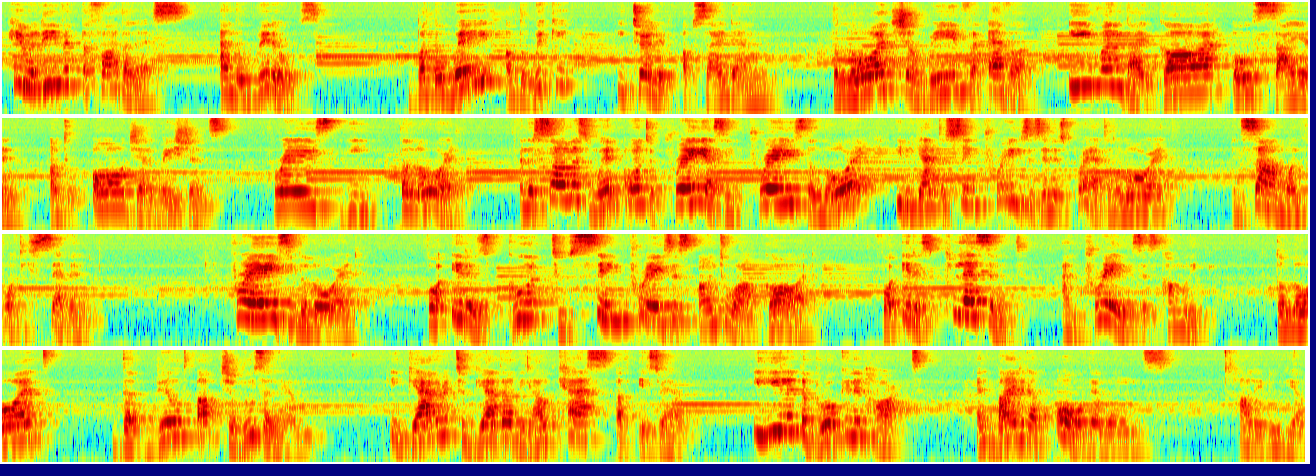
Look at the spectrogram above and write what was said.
He relieveth the fatherless and the widows. But the way of the wicked he turneth upside down. The Lord shall reign forever, even thy God, O Zion, unto all generations. Praise ye the Lord. And the psalmist went on to pray as he praised the Lord. He began to sing praises in his prayer to the Lord in Psalm 147. Praise ye the Lord, for it is good to sing praises unto our God, for it is pleasant and praise is comely. The Lord doth build up Jerusalem, he gathereth together the outcasts of Israel. He healeth the broken in heart and bindeth up all their wounds. Hallelujah.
